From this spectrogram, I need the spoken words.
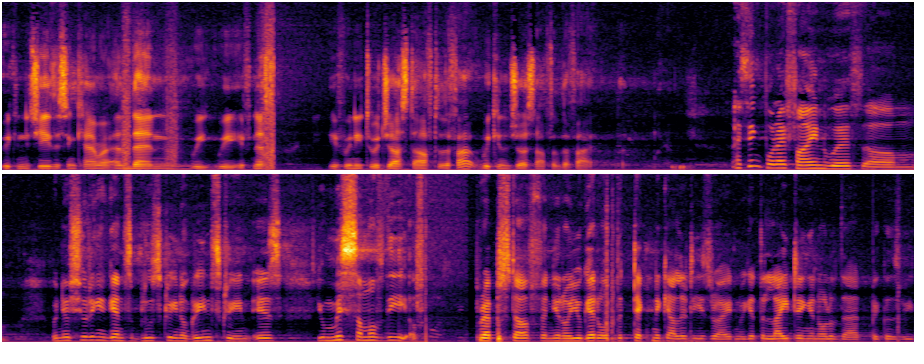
we can achieve this in camera, and then we, we if necessary, if we need to adjust after the fact, we can adjust after the fact. I think what I find with um, when you're shooting against a blue screen or green screen is you miss some of the, of course, prep stuff and you know you get all the technicalities right? And we get the lighting and all of that because we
